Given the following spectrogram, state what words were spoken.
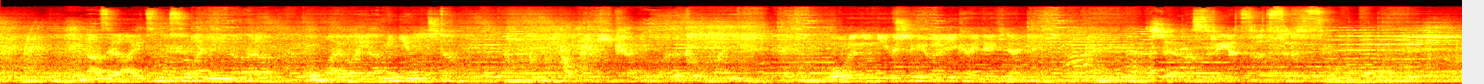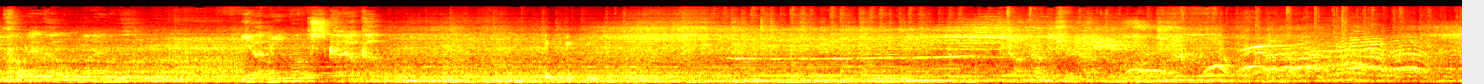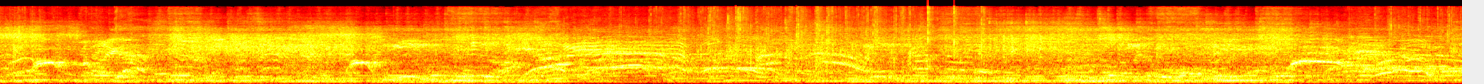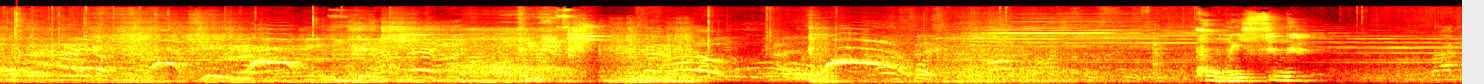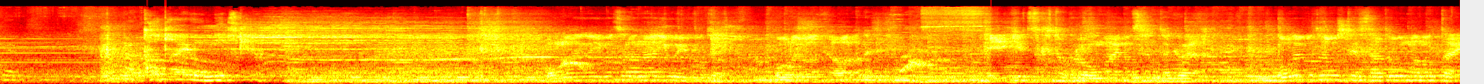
なぜあいつのそばにいながらお前は闇に落ちた。光を歩くお前に。俺の憎しみは理解できない。邪魔する奴は潰す。これがお前の闇の力か。一戦で。答えを見つけろ。お前が今更何を言おうと？俺は変わらない。行き着くところお前の選択は俺を倒して里を守った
